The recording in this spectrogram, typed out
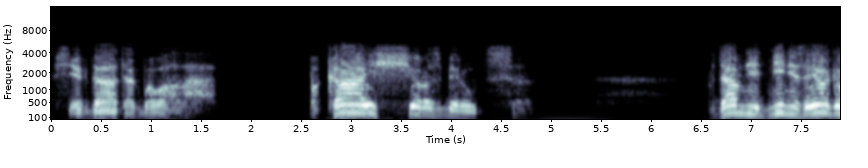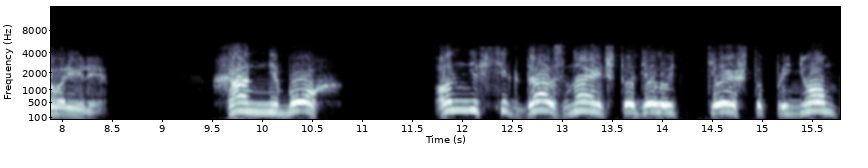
«Всегда так бывало. Пока еще разберутся». В давние дни не зря говорили, «Хан не бог, он не всегда знает, что делают те, что при нем,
